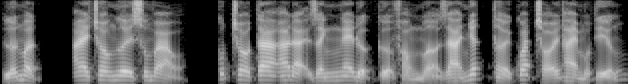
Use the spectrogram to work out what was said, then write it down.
Lớn mật, ai cho ngươi xông vào, cút cho ta a đại danh nghe được cửa phòng mở ra nhất thời quát trói thai một tiếng,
